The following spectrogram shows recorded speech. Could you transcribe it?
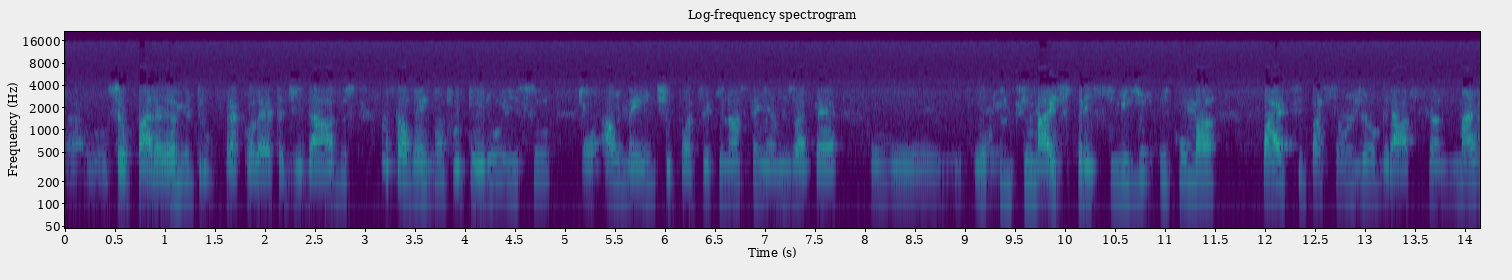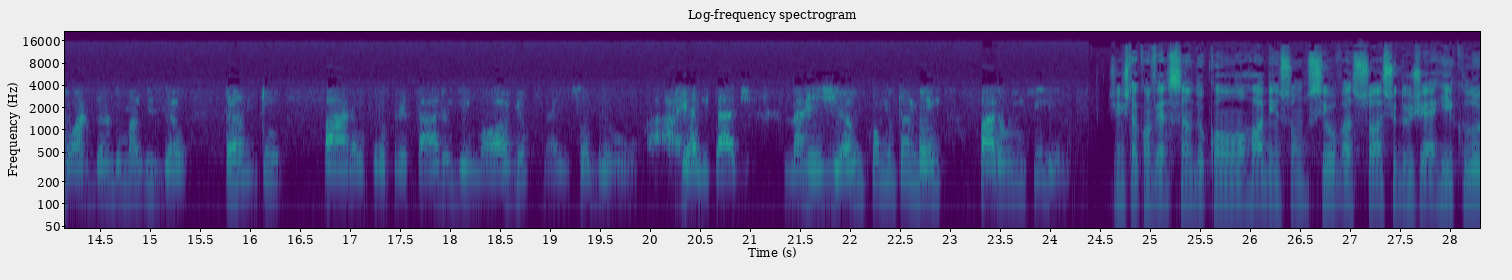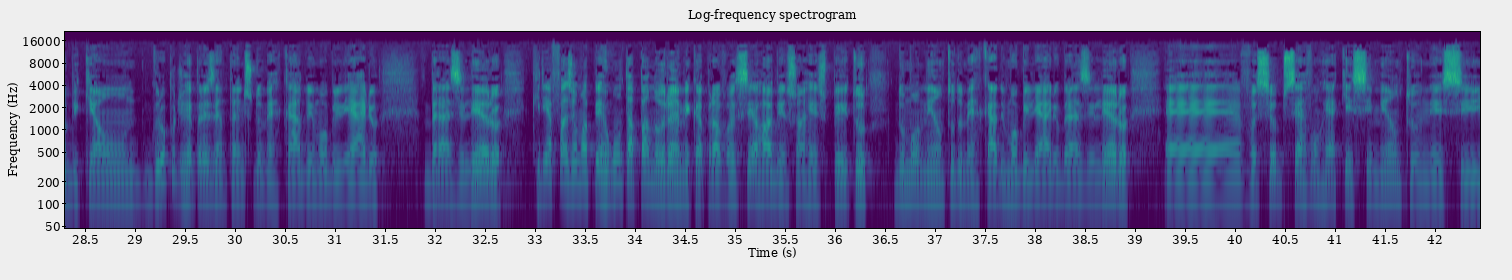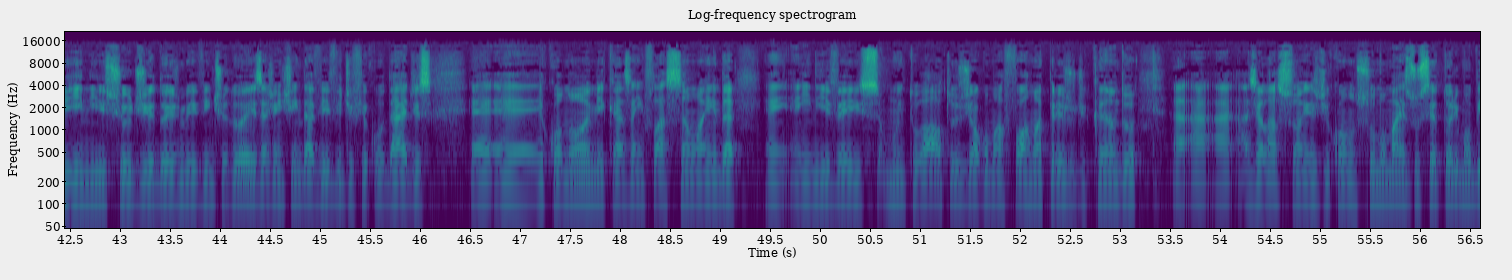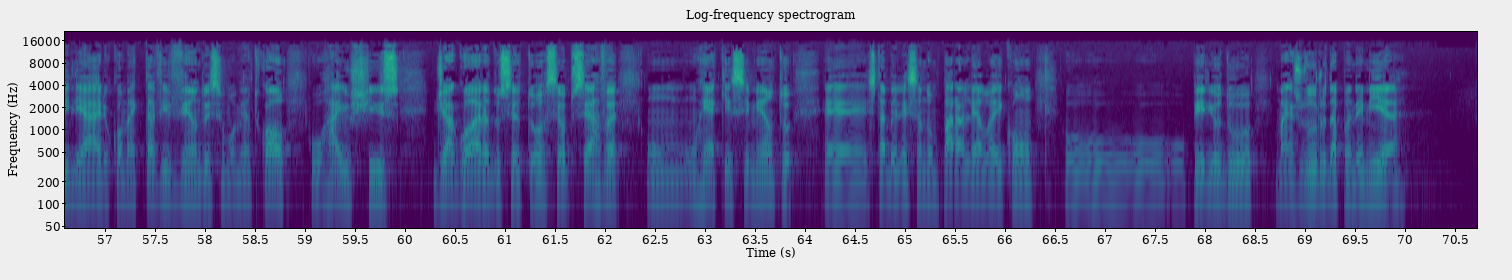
uh, o seu parâmetro para coleta de dados, mas talvez no futuro isso uh, aumente, pode ser que nós tenhamos até um, um índice mais preciso e com uma participação geográfica maior, dando uma visão tanto para o proprietário do imóvel, né, sobre o, a realidade na região, como também para o inquilino. A gente está conversando com Robinson Silva, sócio do GRI Clube, que é um grupo de representantes do mercado imobiliário brasileiro. Queria fazer uma pergunta panorâmica para você, Robinson, a respeito do momento do mercado imobiliário brasileiro. É, você observa um reaquecimento nesse início de 2022? A gente ainda vive dificuldades é, é, econômicas, a inflação ainda em, níveis muito altos, de alguma forma prejudicando a, a, as relações de consumo, mas o setor imobiliário, como é que está vivendo esse momento? Qual o raio-x de agora do setor? Você observa um, um reaquecimento, é, estabelecendo um paralelo aí com o, o, o período mais duro da pandemia?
